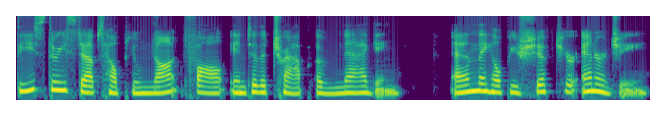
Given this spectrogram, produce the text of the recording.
These three steps help you not fall into the trap of nagging, and they help you shift your energy,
